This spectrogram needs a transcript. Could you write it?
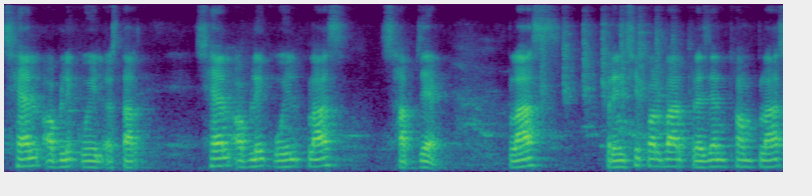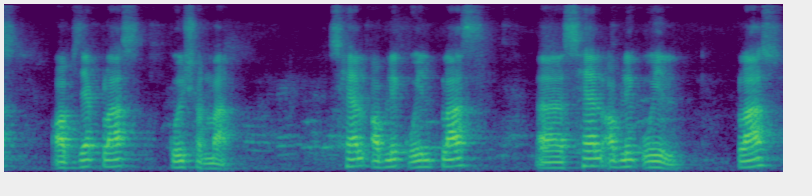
shall oblique will start oblique will plus subject plus principal verb present form plus object plus question mark cell oblique will plus uh, cell oblique will plus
